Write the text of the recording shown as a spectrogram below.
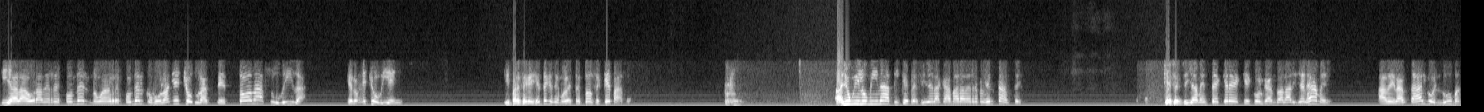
y a la hora de responder no van a responder como lo han hecho durante toda su vida, que lo han hecho bien. Y parece que hay gente que se molesta. Entonces, ¿qué pasa? Hay un Illuminati que preside la Cámara de Representantes que sencillamente cree que colgando a Larry Hammer adelanta algo en Luma.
